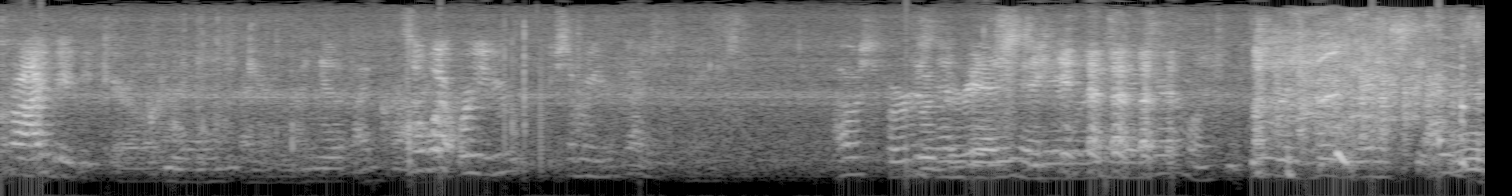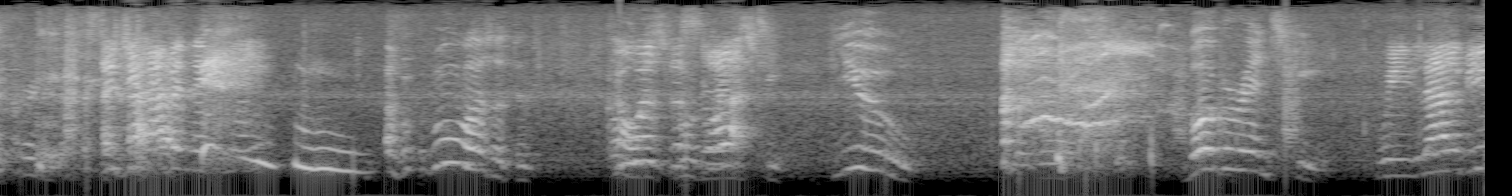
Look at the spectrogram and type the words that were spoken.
Crybaby Carolyn. Crybaby Carolyn. I knew if I cried. So what were your some of your guys' names? I was first Booger and Betty and Carolyn. Who was Booger Instinct? I was first. Did you have a nickname? Who was it Who was the Boogerinsky? You. Boogerinsky. We love you,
